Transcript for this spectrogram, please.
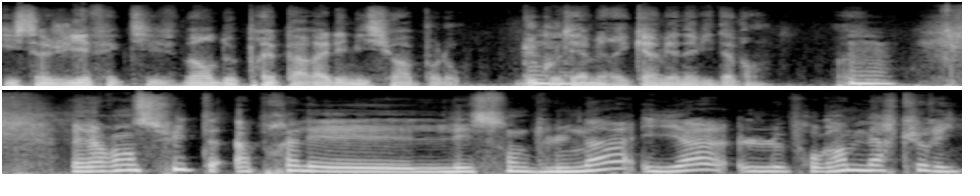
il s'agit effectivement de préparer les missions Apollo du mmh. côté américain bien évidemment. Mmh. Alors ensuite après les, les sondes Luna, il y a le programme Mercury.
